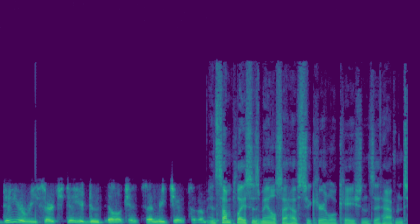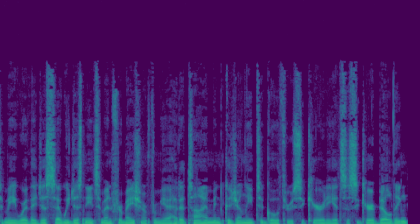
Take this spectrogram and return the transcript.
Do your research, do your due diligence, and reach out to them." And some places may also have secure locations. It happened to me where they just said, "We just need some information from you ahead of time, and because you'll need to go through security. It's a secure building,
